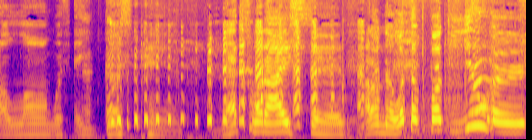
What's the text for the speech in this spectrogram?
along with a dustpan. That's what I said. I don't know what the fuck you heard.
